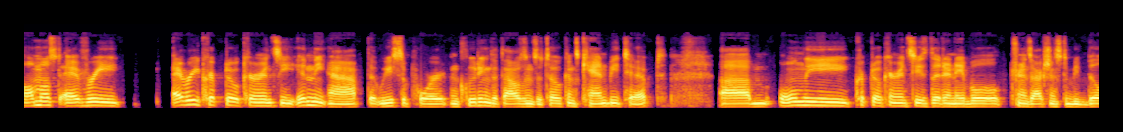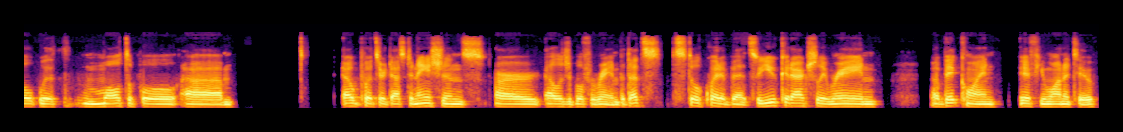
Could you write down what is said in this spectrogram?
almost every every cryptocurrency in the app that we support, including the thousands of tokens, can be tipped. Um, only cryptocurrencies that enable transactions to be built with multiple um, outputs or destinations are eligible for rain, but that's still quite a bit. So you could actually rain a Bitcoin if you wanted to.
